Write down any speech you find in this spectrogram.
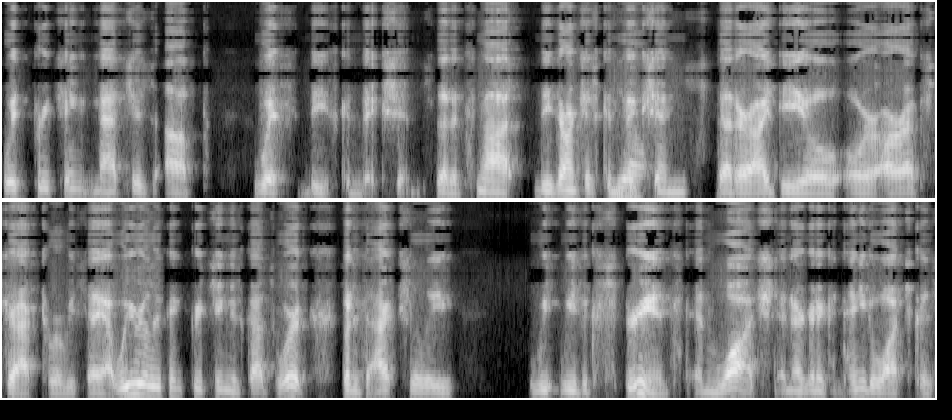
with preaching matches up with these convictions. That it's not these aren't just convictions yeah. that are ideal or are abstract where we say we really think preaching is God's word, but it's actually we, we've experienced and watched and are going to continue to watch because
